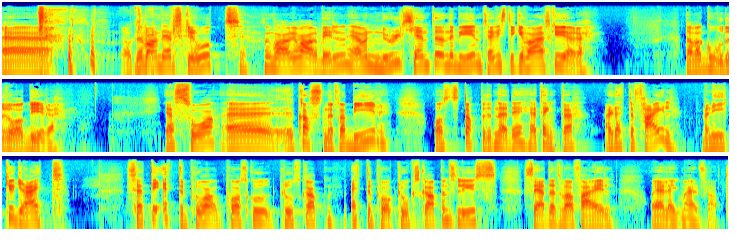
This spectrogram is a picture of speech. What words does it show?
Eh, Det var en del skrot som var i varebilen. Jeg var null kjent i denne byen, så jeg visste ikke hva jeg skulle gjøre. Da var gode råd dyre. Jeg så eh, kassene fra BIR og stappet det nedi. Jeg tenkte er dette feil? Men det gikk jo greit. Sett i etterpåklokskapens etterpåklokskapens lys ser jeg at dette var feil, og jeg legger meg helt flat.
